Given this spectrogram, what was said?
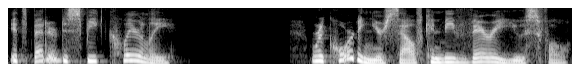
It's better to speak clearly. Recording yourself can be very useful.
